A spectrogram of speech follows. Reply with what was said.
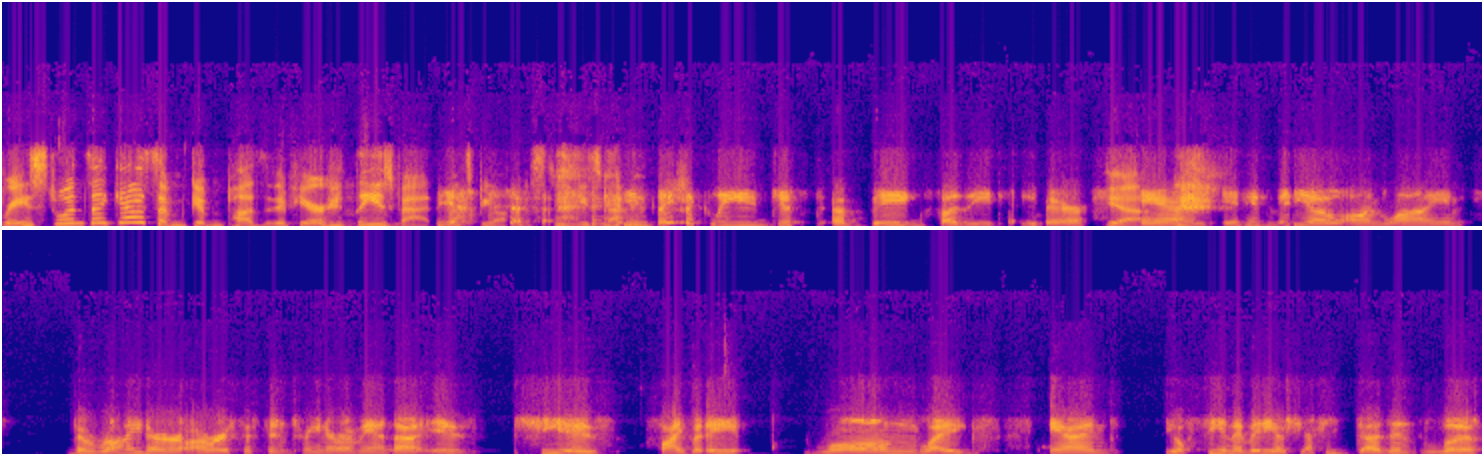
raised ones. I guess I'm giving positive here. He's fat. Yeah. Let's be honest. He's fat. He's basically just a big fuzzy teddy bear. yeah. And in his video online, the rider, our assistant trainer Amanda, is she is five foot eight, long legs, and you'll see in the video she actually doesn't look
